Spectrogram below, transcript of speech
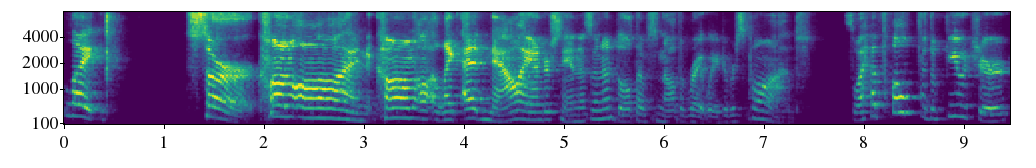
Like sir, come on, come on. Like now I understand as an adult that was not the right way to respond. So I have hope for the future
